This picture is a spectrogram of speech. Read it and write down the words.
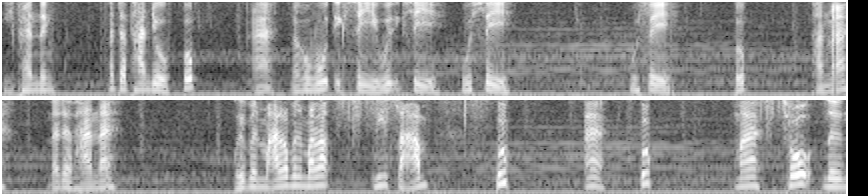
อีกแผ่นหนึ่งน่าจะทันอยู่ปุ๊บอะแล้วก็วูดอีกสี่วูดอีกสี่วูดสี่วูดสี่ปุ๊บทันไหมน่าจะทันนะเฮ้ยมันมาแล้วมันมาแล้วนี่สามปุ๊บอะปุ๊บมาโชว์หนึ่ง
